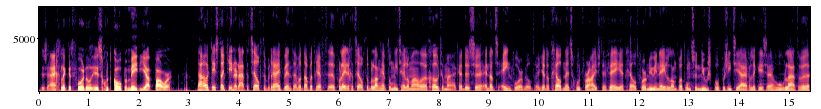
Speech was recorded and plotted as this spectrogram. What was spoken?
Dus eigenlijk het voordeel is goedkope media power. Nou, het is dat je inderdaad hetzelfde bedrijf bent en wat dat betreft uh, volledig hetzelfde belang hebt om iets helemaal uh, groot te maken. Dus, uh, en dat is één voorbeeld. Weet je, dat geldt net zo goed voor Hives TV. Het geldt voor nu in Nederland, wat onze nieuwspropositie eigenlijk is. Hè. Hoe laten we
